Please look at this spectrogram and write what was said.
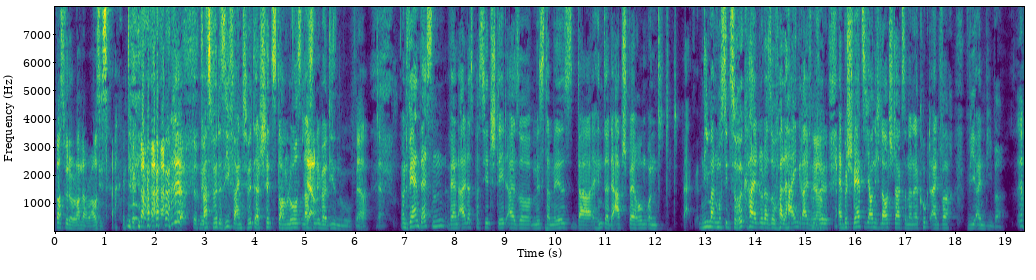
Was würde Ronda Rousey sagen? Was würde sie für einen Twitter-Shitstorm loslassen Ja. über diesen Move? Ja, ja. Und währenddessen, während all das passiert, steht also Mr. Mills da hinter der Absperrung und niemand muss ihn zurückhalten oder so, weil er eingreifen Ja. will. Er beschwert sich auch nicht lautstark, sondern er guckt einfach wie ein Biber. ja,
